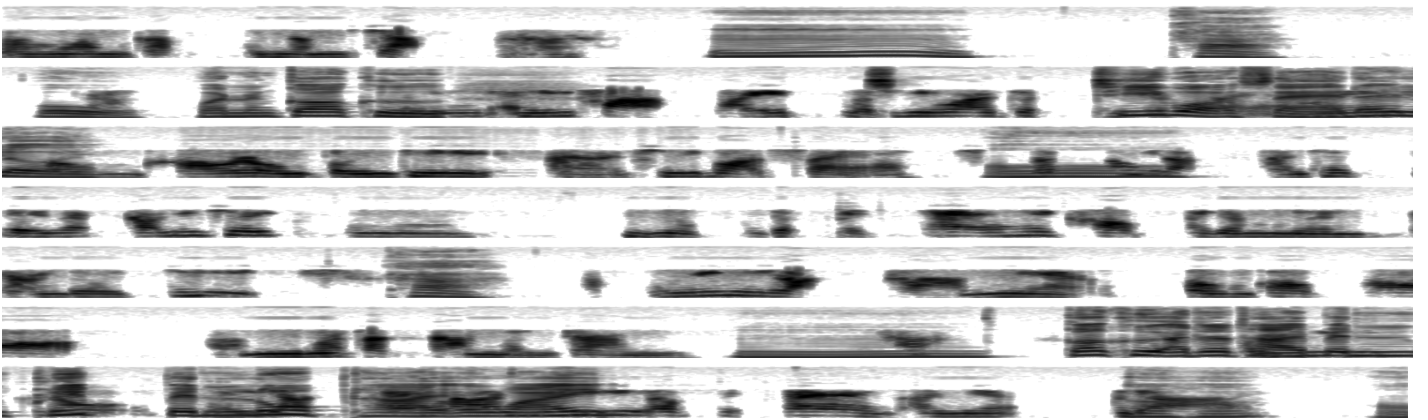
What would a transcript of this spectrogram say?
รางวัลกับคนนำจับนะคะอืมค่ะ โอ้วันนั้นก็คือนนี้อันนี้ฝากไว้เผื่อที่ว่าจะชี้เบาะแสได้เลยให้กรมเขาลงพื้นที่อ่าชี้เบาะแสอ๋อแล้วต้องหลักฐานชัดเจนนะคะไม่ใช่คุณอยู่คุณจะไปแจ้งให้เขาไปดำเนินการโดยที่ค่ะไม่มีหลักฐานเนี่ยกรมเขาก็มีมาตรการเหมือนกันอืมค่ะก็คืออาจจะถ่ายเป็นคลิปเป็นรูปถ่ายเอาไว้เราไปแกล้งอันเนี้ยไม่เหรอได้คะอ๋อ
